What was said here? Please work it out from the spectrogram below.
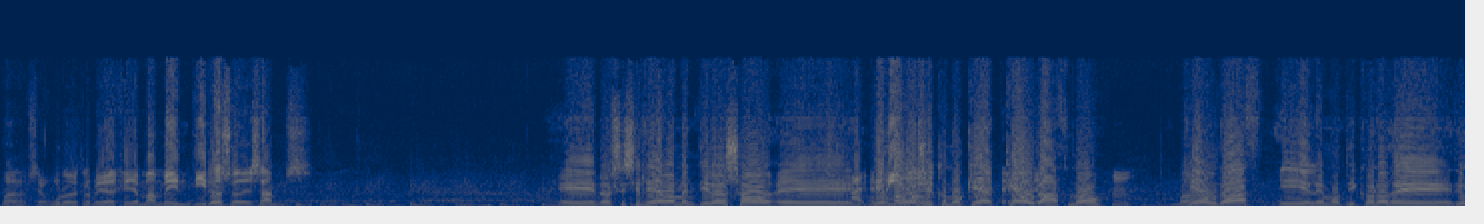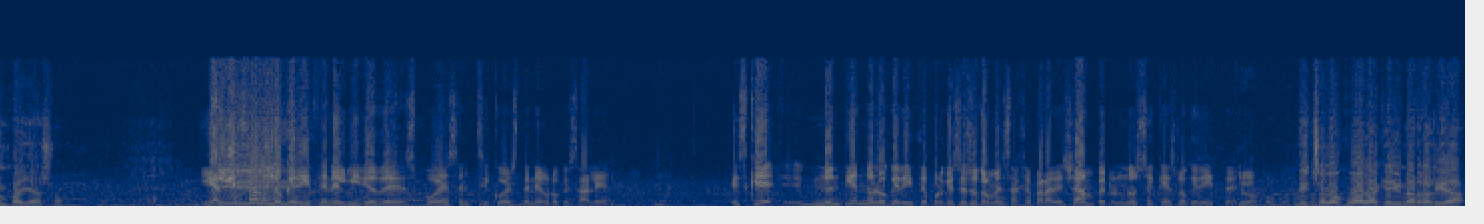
bueno, seguro que es la primera vez que llama mentiroso de Sams. Eh, no sé si le llama mentiroso, eh, dijo algo así como qué, qué Atrevido. audaz, ¿no? Hmm. Qué audaz y el emoticono de, de un payaso. ¿Y alguien Y- sabe lo que dice en el vídeo de después, el chico este negro que sale? Es que eh, no entiendo lo que dice, porque ese es otro mensaje para Deschamps, pero no sé qué es lo que dice. Yo tampoco. Dicho lo cual, aquí hay una realidad.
